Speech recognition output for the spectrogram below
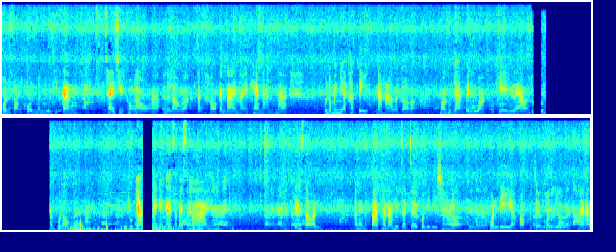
คนสองคน มันอยู่ที่การใช้ชีวิตของเราว่าเออเราอะจะเข้ากันได้ไหมแค่นั้นนะ คุณต้องไม่มีอคตินะคะ แล้วก็ มองทุกอย่างเป็นบวก โอเคอยู่แล้ว ทุกคุณทุกอย่างเลยง่ายๆ สบายๆเกสอนอะไรนะปรารถนาที่จะเจอคนดีๆใช่ คนดีอะขอเจอคนดีนะคะ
